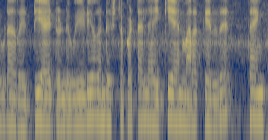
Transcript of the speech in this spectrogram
ഇവിടെ റെഡി ആയിട്ടുണ്ട്. വീഡിയോ കണ്ട് ഇഷ്ടപ്പെട്ടാൽ ലൈക്ക് ചെയ്യാൻ മറക്കരുത്. താങ്ക്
